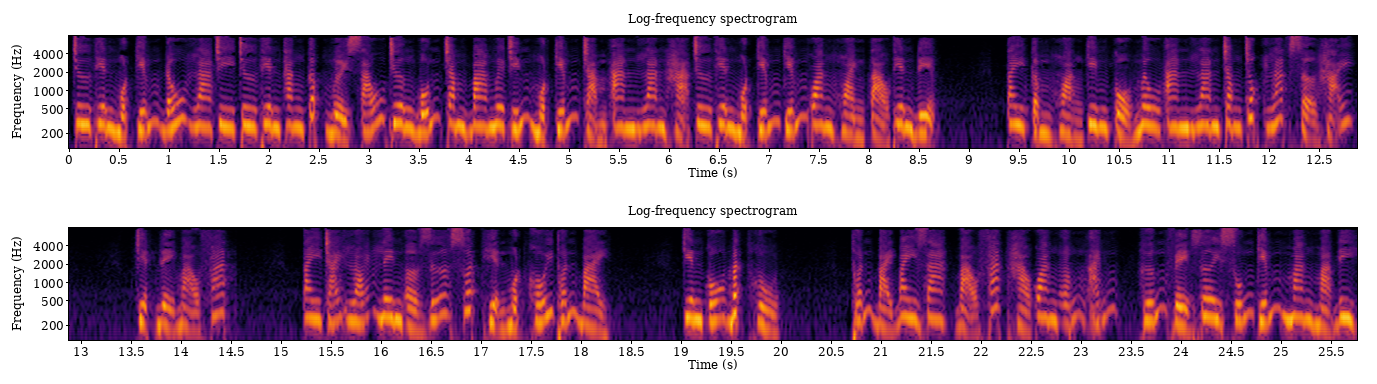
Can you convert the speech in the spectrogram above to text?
Chư thiên một kiếm đấu la chi chư thiên thăng cấp 16 chương 439 một kiếm chạm an lan hạ chư thiên một kiếm kiếm quang hoành tảo thiên địa. Tay cầm hoàng kim cổ mâu an lan trong chốc lát sợ hãi. Triệt để bảo phát. Tay trái lói lên ở giữa xuất hiện một khối thuấn bài. Kiên cố bất hủ. Thuấn bài bay ra bảo phát hào quang ấm ánh, hướng về rơi xuống kiếm mang mà đi.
